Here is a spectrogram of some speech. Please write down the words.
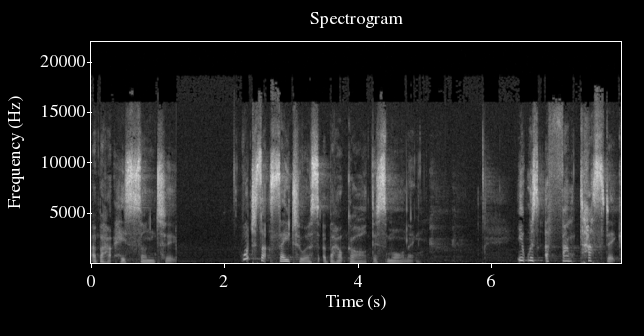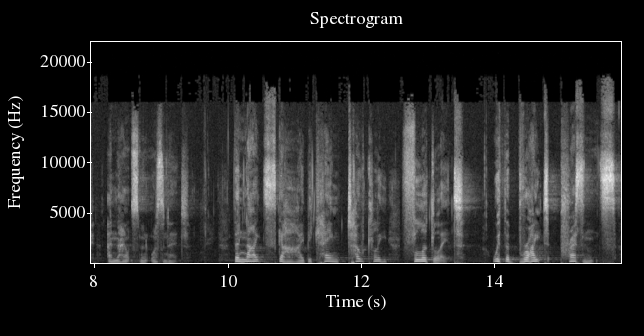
about His Son to. What does that say to us about God this morning? It was a fantastic announcement, wasn't it? The night sky became totally floodlit with the bright presence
